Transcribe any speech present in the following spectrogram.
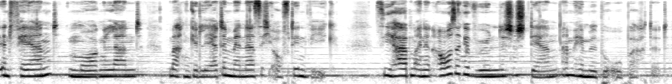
entfernt, im Morgenland, machen gelehrte Männer sich auf den Weg. Sie haben einen außergewöhnlichen Stern am Himmel beobachtet.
